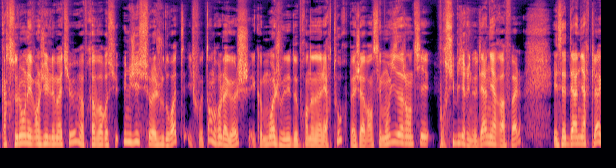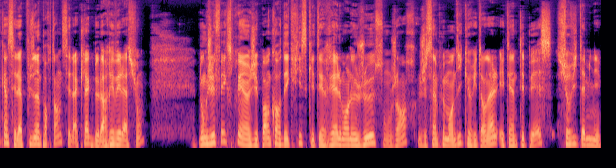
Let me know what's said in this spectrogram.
car selon l'Évangile de Matthieu, après avoir reçu une gifle sur la joue droite, il faut tendre la gauche. Et comme moi, je venais de prendre un aller-retour, ben, j'ai avancé mon visage entier pour subir une dernière rafale. Et cette dernière claque, hein, c'est la plus importante, c'est la claque de la révélation. Donc j'ai fait exprès, hein, j'ai pas encore décrit ce qu'était réellement le jeu, son genre, j'ai simplement dit que Returnal était un TPS survitaminé.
